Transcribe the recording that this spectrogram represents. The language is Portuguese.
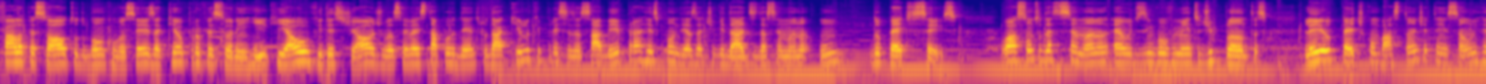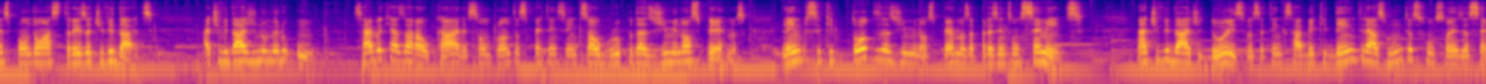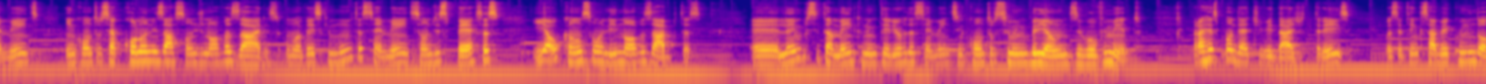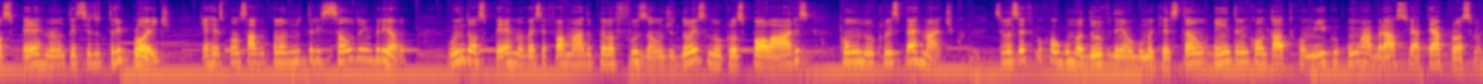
Fala pessoal, tudo bom com vocês? Aqui é o professor Henrique e ao ouvir este áudio você vai estar por dentro daquilo que precisa saber para responder às atividades da semana 1 do PET 6. O assunto dessa semana é o desenvolvimento de plantas. Leia o PET com bastante atenção e respondam às três atividades. Atividade número 1. Saiba que as araucárias são plantas pertencentes ao grupo das gimnospermas. Lembre-se que todas as gimnospermas apresentam sementes. Na atividade 2, você tem que saber que dentre as muitas funções das sementes encontra-se a colonização de novas áreas, uma vez que muitas sementes são dispersas e alcançam ali novos hábitats. É, Lembre-se também que no interior das sementes encontra-se o embrião em desenvolvimento. Para responder à atividade 3, você tem que saber que o endosperma é um tecido triploide, que é responsável pela nutrição do embrião. O endosperma vai ser formado pela fusão de dois núcleos polares com um núcleo espermático. Se você ficou com alguma dúvida em alguma questão, entre em contato comigo. Um abraço e até a próxima.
